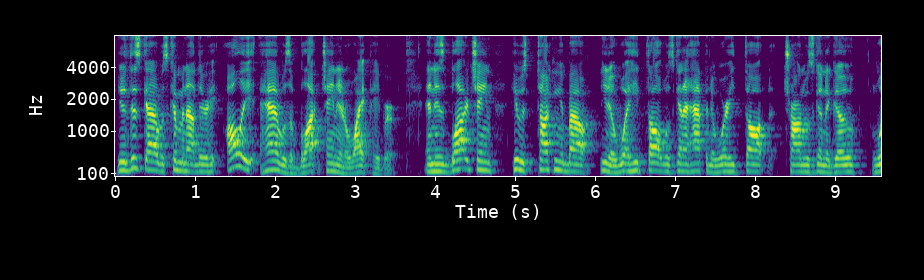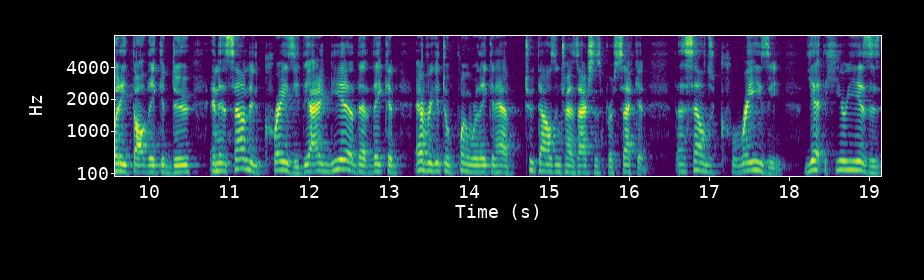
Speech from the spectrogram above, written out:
You know, this guy was coming out there. All he had was a blockchain and a white paper. And his blockchain, he was talking about, you know, what he thought was going to happen and where he thought Tron was going to go, what he thought they could do. And it sounded crazy. The idea that they could ever get to a point where they could have 2,000 transactions per second, that sounds crazy. Yet here he is, is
